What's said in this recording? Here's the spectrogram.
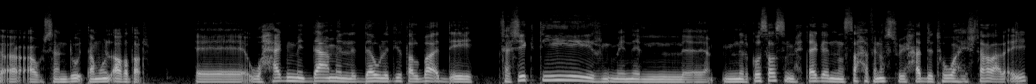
أو صندوق تمويل أخضر. أه وحجم الدعم اللي الدولة دي طالباه قد إيه؟ ففي كتير من من القصص محتاجة إن الصحفي نفسه يحدد هو هيشتغل على إيه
